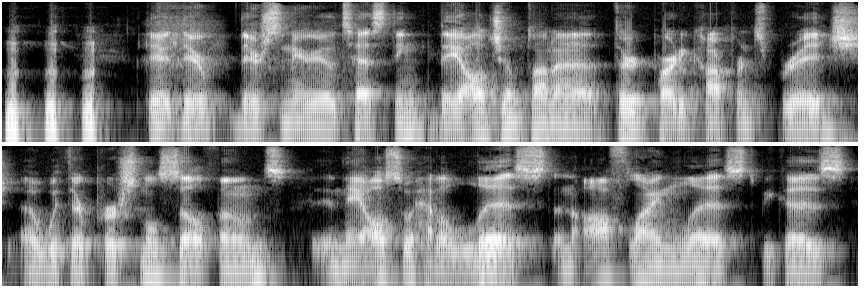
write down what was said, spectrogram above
their, their their scenario testing. They all jumped on a third party conference bridge uh, with their personal cell phones, and they also had a list, an offline list, because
